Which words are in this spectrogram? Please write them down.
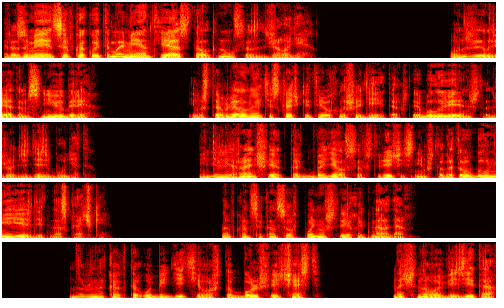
Разумеется, в какой-то момент я столкнулся с Джоди. Он жил рядом с Ньюбери и выставлял на эти скачки трех лошадей, так что я был уверен, что Джоди здесь будет. Недели раньше я так боялся встречи с ним, что готов был не ездить на скачки. Но в конце концов понял, что ехать надо. Нужно как-то убедить его, что большая часть ночного визита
